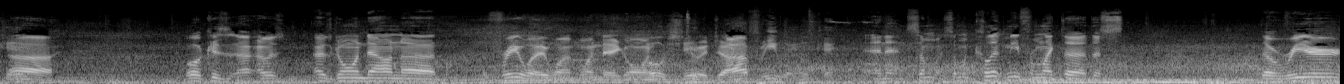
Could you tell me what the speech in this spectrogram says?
Okay. Uh, well, cause I, I was I was going down uh, the freeway one one day going oh shit. to a job, freeway. Okay. and then someone someone clipped me from like the the the rear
